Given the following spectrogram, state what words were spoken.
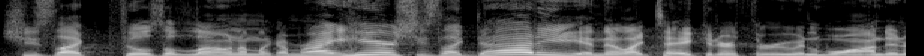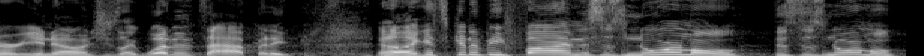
She's like, feels alone. I'm like, I'm right here. She's like, Daddy. And they're like taking her through and wanding her, you know, and she's like, What is happening? And I'm like, It's gonna be fine. This is normal. This is normal.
